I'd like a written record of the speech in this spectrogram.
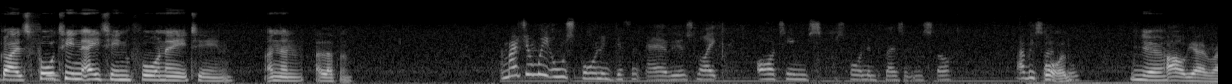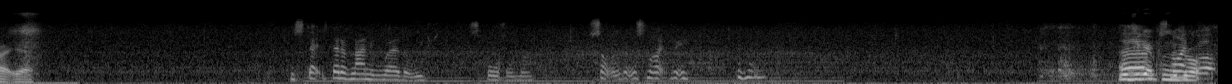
Guys, 14, 18, 4, and 18, and then 11. Imagine we all spawn in different areas, like our teams spawn in Pleasant and stuff. That'd be so cool. Yeah. Oh yeah, right, yeah. Instead, instead of landing where that we just spawn somewhere. Someone's gonna snipe me. What did you Um, get from the drop?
